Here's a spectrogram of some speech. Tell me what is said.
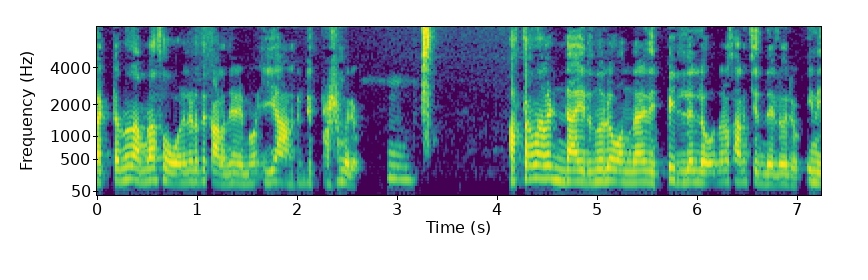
പെട്ടെന്ന് നമ്മളെ സോളിനെടുത്ത് അടുത്ത് കളഞ്ഞു കഴിയുമ്പോൾ ഈ ആൾക്ക് ഡിപ്രഷൻ വരും. അത്ര നാൾ ഉണ്ടായിരുന്നല്ലോ ഒന്നായിരുന്നു ഇപ്പൊ ഇല്ലല്ലോ എന്നുള്ള സാധനം ചിന്തയിൽ വരും. ഇനി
